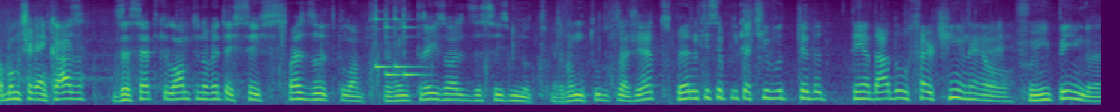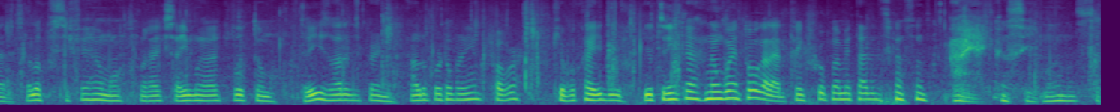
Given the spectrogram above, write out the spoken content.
Acabamos de chegar em casa, 17 km e 96, quase 18 km. Levamos 3 horas e 16 minutos. Gravamos tudo o trajeto. Espero que esse aplicativo tenha, tenha dado certinho, né? ó. Foi um empenho, galera. Você é louco, se ferramos. ó. Horário que saímos, horário que voltamos. 3 horas de perninha. Abre o portão pra mim, por favor, que eu vou cair duro. E o Trinca não aguentou, galera. O Trinca ficou pela metade descansando. Ai, ai, cansei, mano do céu.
